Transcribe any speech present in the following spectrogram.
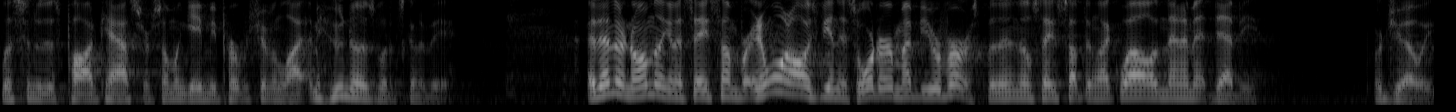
listened to this podcast or someone gave me purpose driven life. I mean, who knows what it's going to be? And then they're normally going to say something, and it won't always be in this order, it might be reversed, but then they'll say something like, well, and then I met Debbie or Joey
